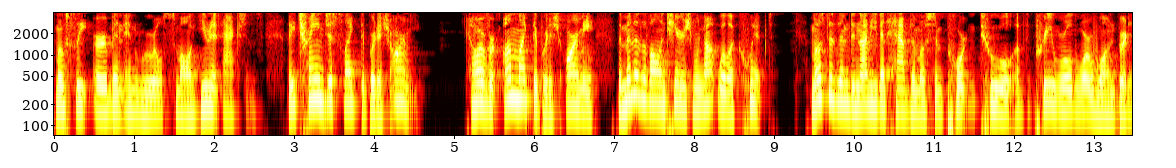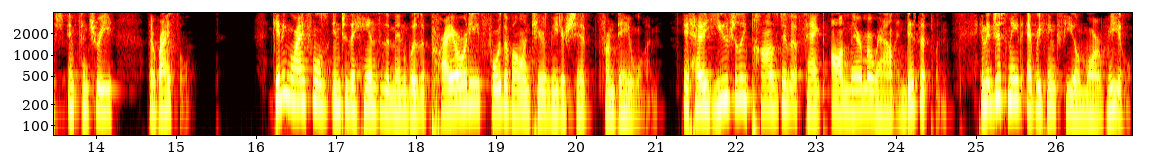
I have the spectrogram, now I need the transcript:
mostly urban and rural small unit actions, they trained just like the British Army. However, unlike the British Army, the men of the volunteers were not well equipped. Most of them did not even have the most important tool of the pre-World War I British infantry, the rifle. Getting rifles into the hands of the men was a priority for the volunteer leadership from day one. It had a hugely positive effect on their morale and discipline, and it just made everything feel more real.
